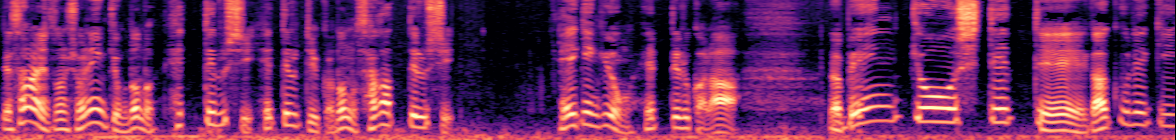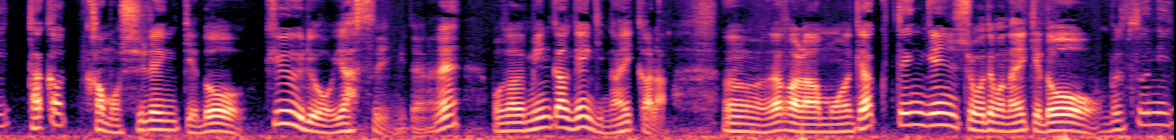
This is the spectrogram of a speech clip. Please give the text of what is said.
で、さらにその初任給もどんどん減ってるし、減ってるっていうかどんどん下がってるし、平均給与も減ってるから、勉強してて、学歴高かもしれんけど、給料安いみたいなね。もう民間元気ないから。うん、だからもう逆転現象でもないけど、別に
